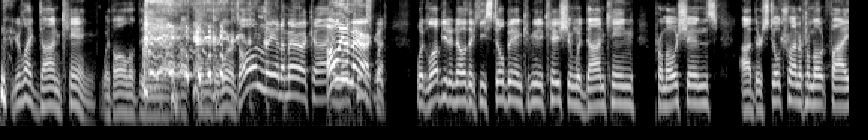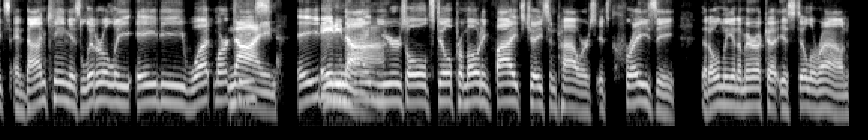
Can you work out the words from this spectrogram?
You're like Don King with all of the, uh, all of the words. Only in America. Only in America. Would, would love you to know that he's still been in communication with Don King Promotions. Uh, they're still trying to promote fights, and Don King is literally 80, what, Mark? Nine. 89, 89 years old, still promoting fights, Jason Powers. It's crazy that only in America is still around.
